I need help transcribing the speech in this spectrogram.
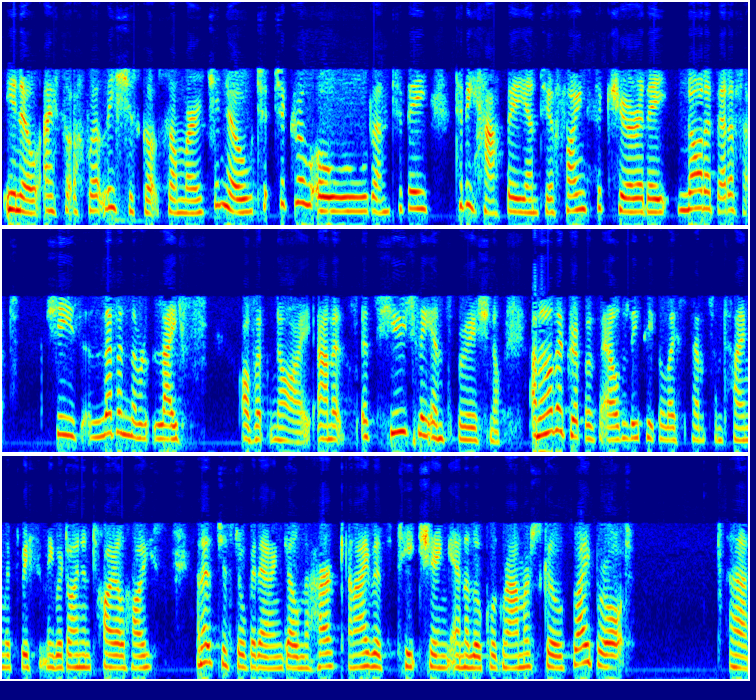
you know, I thought, oh, well, at least she's got somewhere, you know, to, to grow old and to be, to be happy and to find security. Not a bit of it. She's living the life of it now, and it's it's hugely inspirational. And another group of elderly people I spent some time with recently were down in Towel House, and it's just over there in Gilnahirk, and I was teaching in a local grammar school, so I brought uh,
